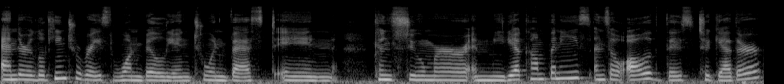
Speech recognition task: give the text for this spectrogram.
and they're looking to raise 1 billion to invest in consumer and media companies. And so all of this together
